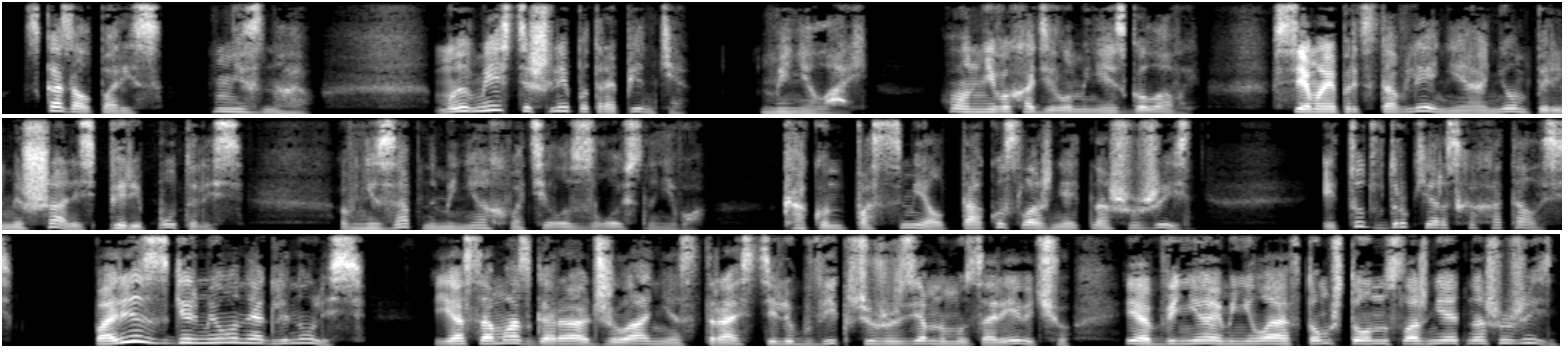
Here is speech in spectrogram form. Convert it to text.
— сказал Парис. «Не знаю. Мы вместе шли по тропинке. Минилай. Он не выходил у меня из головы. Все мои представления о нем перемешались, перепутались. Внезапно меня охватила злость на него. Как он посмел так усложнять нашу жизнь? И тут вдруг я расхохоталась. Парис с Гермионой оглянулись. Я сама сгораю от желания, страсти, любви к чужеземному царевичу и обвиняю Минилая в том, что он усложняет нашу жизнь.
